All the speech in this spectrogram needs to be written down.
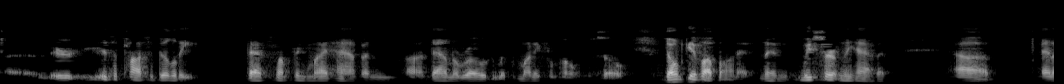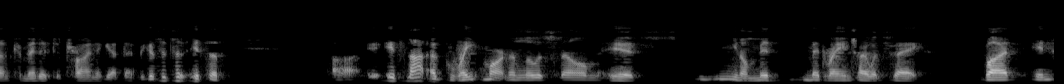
uh, there is a possibility that something might happen uh, down the road with money from home. So don't give up on it. And we certainly haven't. Uh, and I'm committed to trying to get that because it's a, it's a, uh, it's not a great Martin and Lewis film. It's, you know, mid, mid-range, I would say. But in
